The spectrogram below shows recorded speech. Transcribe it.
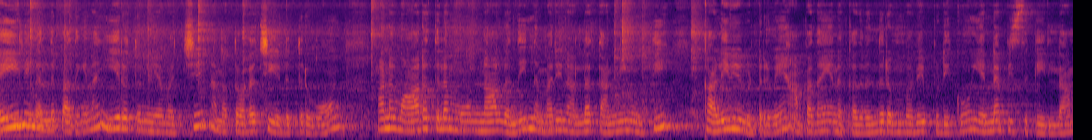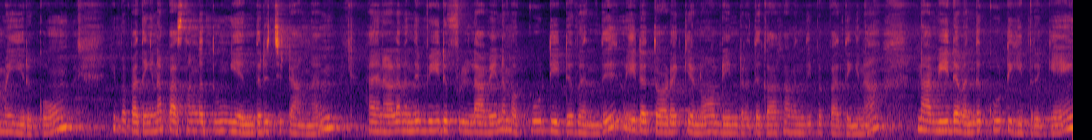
டெய்லி வந்து பார்த்திங்கன்னா ஈர துணியை வச்சு நம்ம தொடச்சி எடுத்துருவோம். ஆனால் வாரத்தில் மூணு நாள் வந்து இந்த மாதிரி நல்லா தண்ணி ஊற்றி கழுவி விட்டுருவேன். அப்போ தான் எனக்கு அது வந்து ரொம்பவே பிடிக்கும். எண்ணெய் பிசுக்கு இல்லாமல் இருக்கும். இப்போ பார்த்திங்கன்னா பசங்க தூங்கி எந்திரிச்சிட்டாங்க. அதனால் வந்து வீடு ஃபுல்லாகவே நம்ம கூட்டிகிட்டு வந்து வீடை துடைக்கணும் அப்படின்றதுக்காக வந்து இப்போ பார்த்திங்கன்னா நான் வீடை வந்து கூட்டிக்கிட்டு இருக்கேன்.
